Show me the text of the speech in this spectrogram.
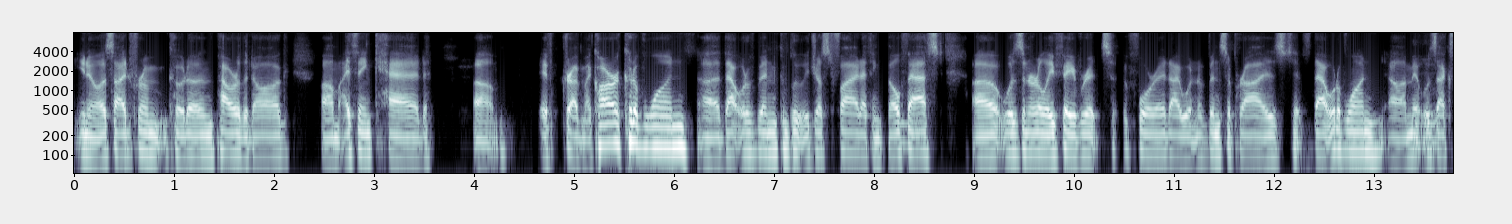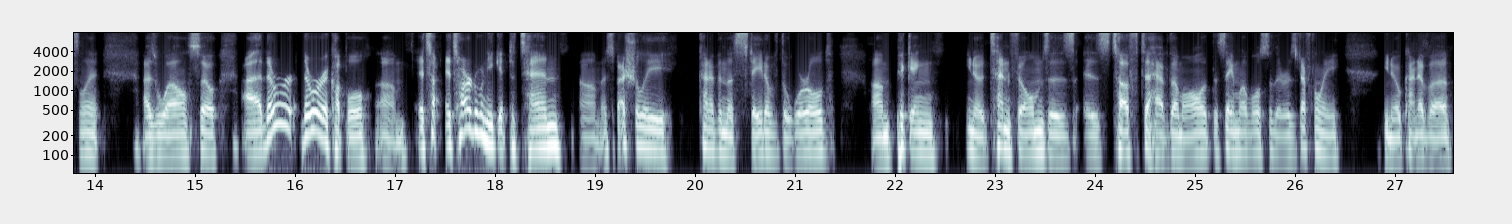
you know, aside from Coda and Power of the Dog, um, I think had um, if Drive My Car could have won, uh, that would have been completely justified. I think Belfast uh, was an early favorite for it. I wouldn't have been surprised if that would have won. Um, it was mm-hmm. excellent as well. So uh, there were there were a couple. Um, it's it's hard when you get to ten, um, especially kind of in the state of the world. Um, picking you know 10 films is is tough to have them all at the same level. So there was definitely you know kind of a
